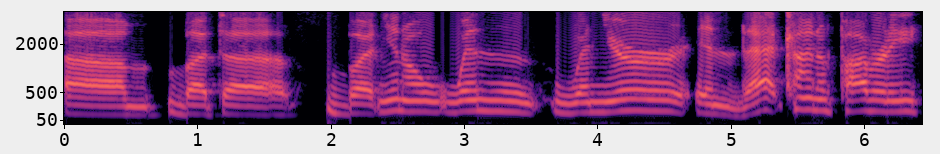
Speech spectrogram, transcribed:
Um, but uh, but you know when when you're in that kind of poverty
